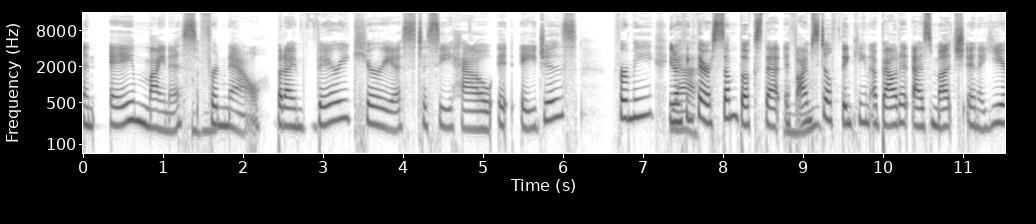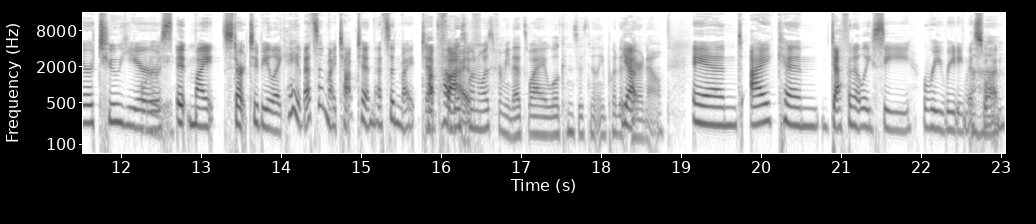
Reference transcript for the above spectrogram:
an A minus for now, but I'm very curious to see how it ages for me. You know, I think there are some books that if I'm Mhm. still thinking about it as much in a year, two years, Totally. it might start to be like, hey, that's in my top 10. That's in my top That's how this one was for me. That's why I will consistently put it Yeah. there now. And I can definitely see rereading this Uh-huh. one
